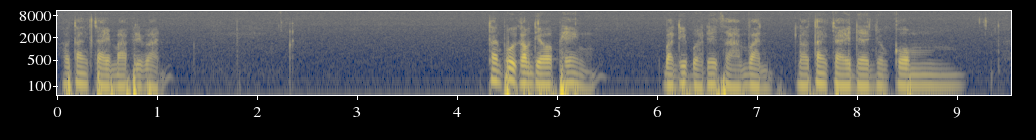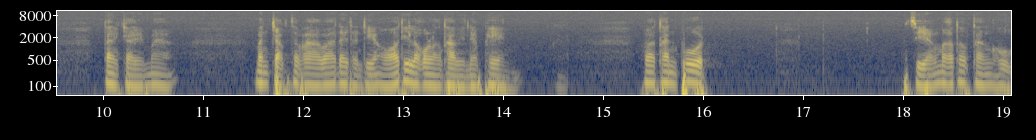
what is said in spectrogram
เขาตั้งใจมาปฏิบัติ ท่านพูดคำเดียวว่าเพ่งวันที่บวชได้สามวัน เราตั้งใจเดินจงกรมตั้งใจมาก มันจับสภาวะได้ทันทีอ๋อที่เรากำลังทำอยู่เนี่ยเพ่งเพราะท่านพูด เสียงมากระทบทางหู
